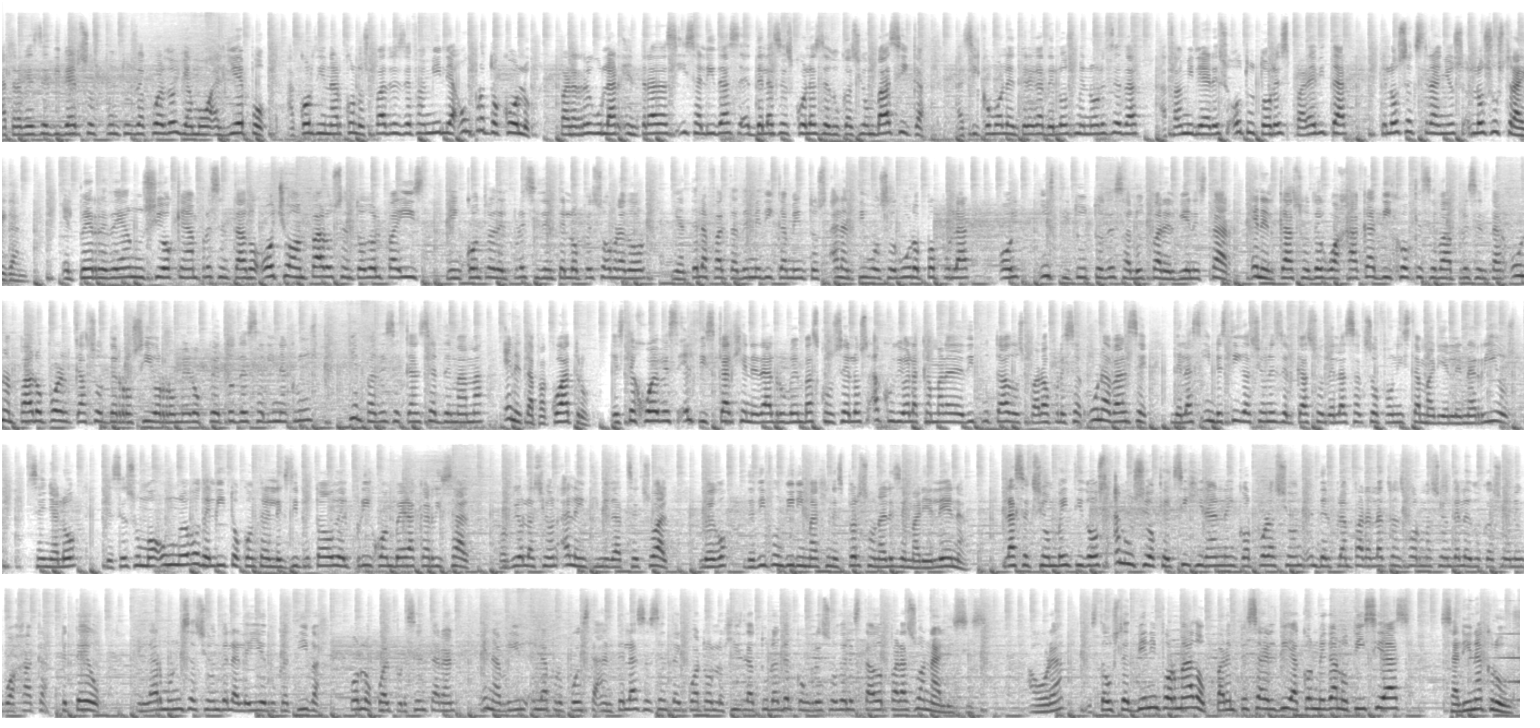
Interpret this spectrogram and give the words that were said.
A través de diversos puntos de acuerdo, llamó al IEPO a coordinar con los padres de familia un protocolo para regular entradas y salidas de las escuelas de educación básica, así como la entrega de los menores de edad a familiares o tutores para evitar que los extraños los sustraigan. El PRD anunció que han presentado ocho amparos en todo el país en contra del presidente López Obrador y ante la falta de medicamentos al antiguo Seguro Popular, hoy Instituto de Salud para el Bienestar. En el caso de Oaxaca dijo que se va a presentar un amparo por el caso de Rocío Romero Peto de Salina Cruz, quien padece cáncer de mama en etapa 4. Este jueves, el fiscal general Rubén Vasconcelos acudió a la Cámara de Diputados para ofrecer un avance de las investigaciones del caso de la saxofonista María Elena Ríos señaló que se sumó un nuevo delito contra el exdiputado del PRI Juan Vera Carrizal por violación a la intimidad sexual, luego de difundir imágenes personales de María Elena. La sección 22 anunció que exigirán la incorporación del Plan para la Transformación de la Educación en Oaxaca, PETEO, en la armonización de la ley educativa, por lo cual presentarán en abril la propuesta ante la 64 legislatura del Congreso del Estado para su análisis. Ahora está usted bien informado para empezar el día con Mega Noticias. Salina Cruz.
